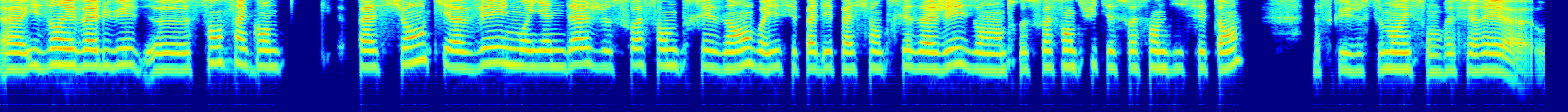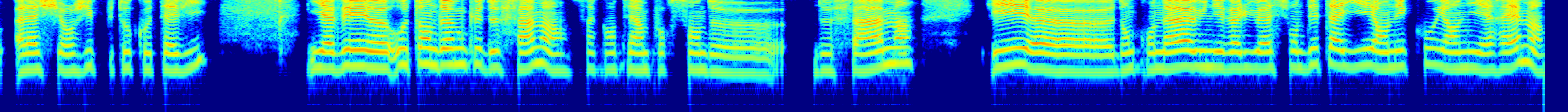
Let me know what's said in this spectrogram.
ils ont évalué 150 qui avaient une moyenne d'âge de 73 ans. Vous voyez, ce pas des patients très âgés, ils ont entre 68 et 77 ans, parce que justement, ils sont référés euh, à la chirurgie plutôt qu'au TAVI. Il y avait euh, autant d'hommes que de femmes, 51% de, femmes. Et euh, donc, on a une évaluation détaillée en écho et en IRM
